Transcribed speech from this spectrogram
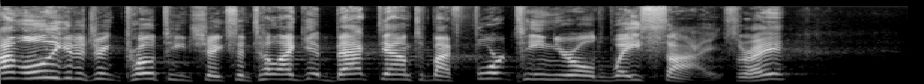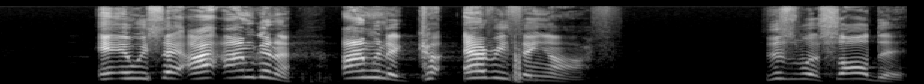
am only going to drink protein shakes until I get back down to my 14 year old waist size, right? And, and we say, I, I'm going to I'm going to cut everything off. This is what Saul did.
